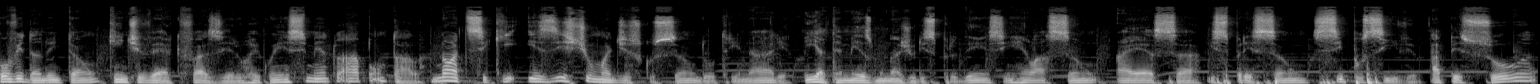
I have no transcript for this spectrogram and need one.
convidando então quem tiver que fazer o reconhecimento a apontá-la. Note-se que existe uma discussão doutrinária e até mesmo na jurisprudência em relação a essa expressão, se possível. A pessoa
